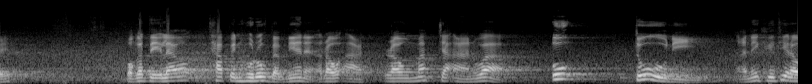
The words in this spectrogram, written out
ย ปกติแล้วถ้าเป็นฮุรุฟแบบนี้เนี่ยเราอ่านเรามักจะอ่านว่า อุตูนีอันนี้คือที่เรา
